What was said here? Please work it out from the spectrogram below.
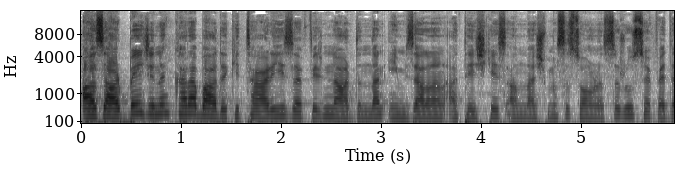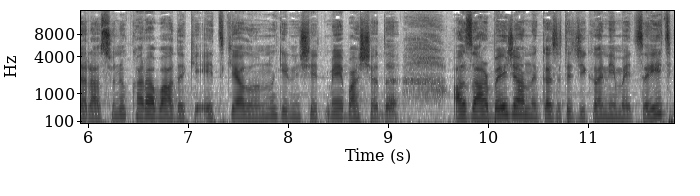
Azerbaycan'ın Karabağ'daki tarihi zaferin ardından imzalanan ateşkes anlaşması sonrası Rusya Federasyonu Karabağ'daki etki alanını genişletmeye başladı. Azerbaycanlı gazeteci Ganimet Zahit,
